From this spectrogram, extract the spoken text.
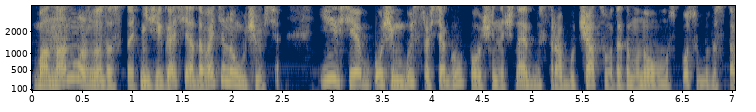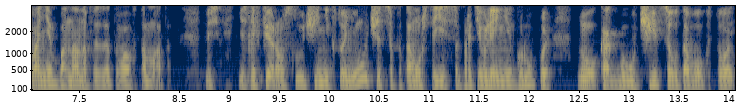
Банан можно достать, нифига себе, давайте научимся. И все очень быстро, вся группа очень начинает быстро обучаться вот этому новому способу доставания бананов из этого автомата. То есть, если в первом случае никто не учится, потому что есть сопротивление группы, ну, как бы учиться у того, кто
